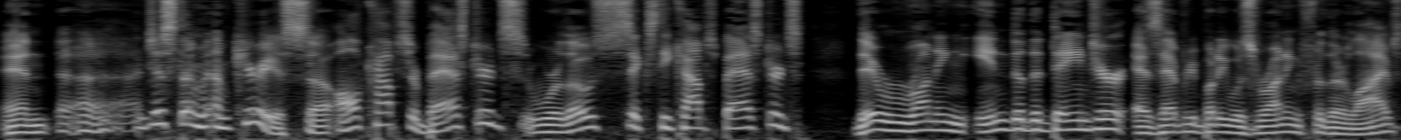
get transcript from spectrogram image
And uh, just, I'm, I'm curious. Uh, all cops are bastards. Were those 60 cops bastards? They were running into the danger as everybody was running for their lives.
